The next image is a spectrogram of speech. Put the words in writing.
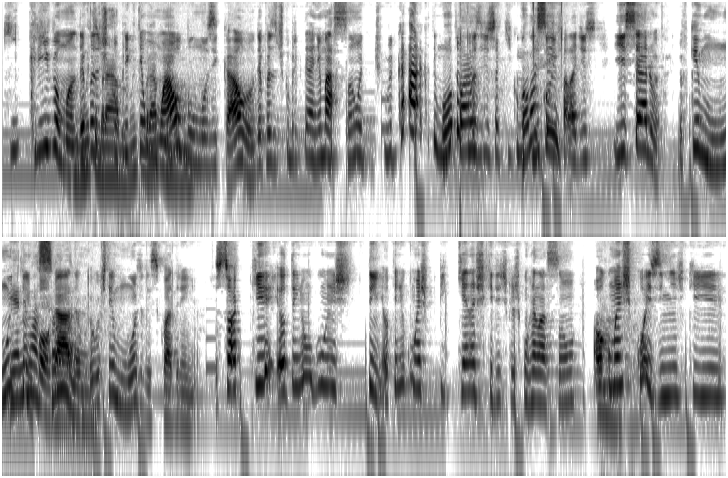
que incrível, mano. Depois Muito eu descobri brabo, que tem um brabo álbum mesmo. musical, depois eu descobri que tem animação, eu descobri, caraca, tem muita Opa, coisa disso aqui, como, como eu assim? falar disso. E sério, eu fiquei muito animação, empolgado, mano. eu gostei muito desse quadrinho. Só que eu tenho alguns, sim, eu tenho algumas pequenas críticas com relação a algumas coisinhas que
